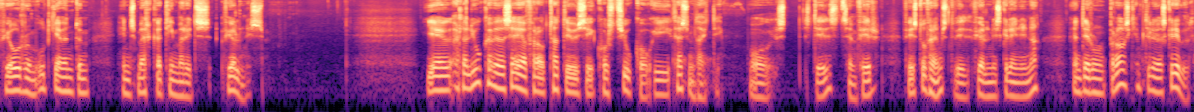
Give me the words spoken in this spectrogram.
fjórum útgefendum hins merkatímarits fjölnis. Ég ætla að ljúka við að segja frá Tatiusi Kostjúkó í þessum þætti og stiðst sem fyrr fyrst og fremst við fjölnisgreinina en er hún bráðskemtilega skrifuð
